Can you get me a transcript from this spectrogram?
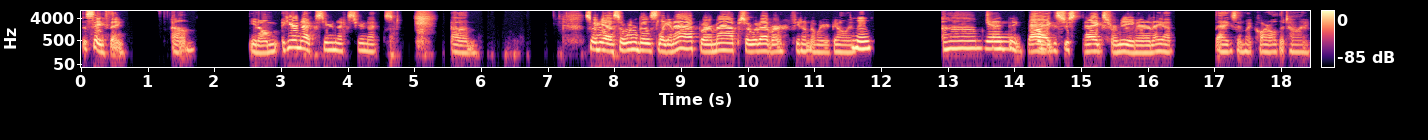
the same thing. Um, you know, I'm here next, here next, here next. Um, so yeah, so one of those like an app or maps or whatever. If you don't know where you're going, Mhm. Um, trying to and, think. um, Bags, just bags for me, man. I have bags in my car all the time.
